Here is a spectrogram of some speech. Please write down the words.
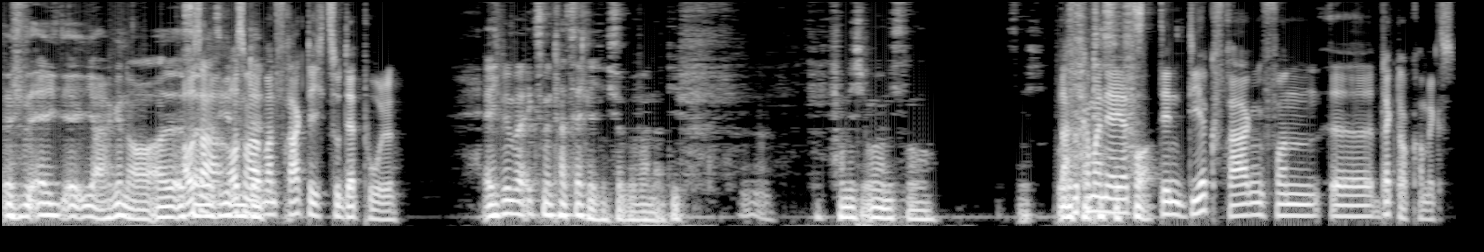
Äh, ja, genau. Also außer außer man fragt dich zu Deadpool. Ich bin bei X-Men tatsächlich nicht so bewandert. Die fand ich immer nicht so. Nicht. Dafür kann man ja jetzt vor. den Dirk fragen von äh, Black Dog Comics,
